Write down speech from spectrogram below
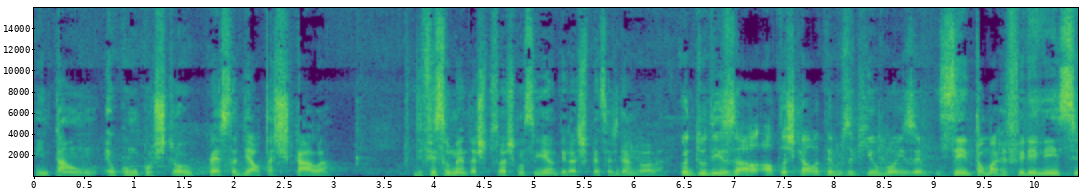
Então, eu como construo peça de alta escala, dificilmente as pessoas conseguiam tirar as peças de Angola. Quando tu dizes alta escala, temos aqui um bom exemplo. Sim, estou-me a referir nisso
